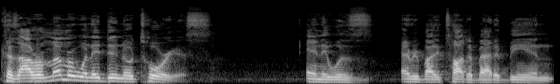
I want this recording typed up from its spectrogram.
because I remember when they did Notorious, and it was everybody talked about it being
